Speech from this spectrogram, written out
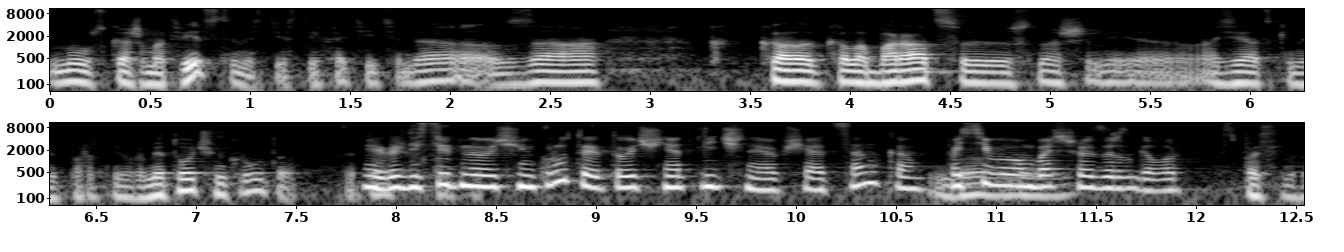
ну, скажем, ответственность, если хотите, да, за коллаборацию с нашими азиатскими партнерами. Это очень круто. Это, это очень действительно круто. очень круто, это очень отличная вообще оценка. Спасибо да, вам да. большое за разговор. Спасибо.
